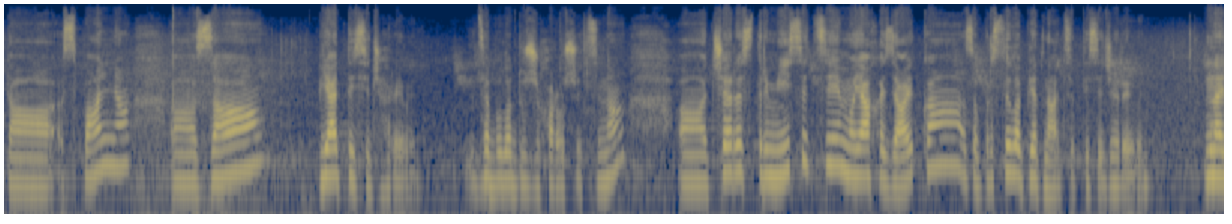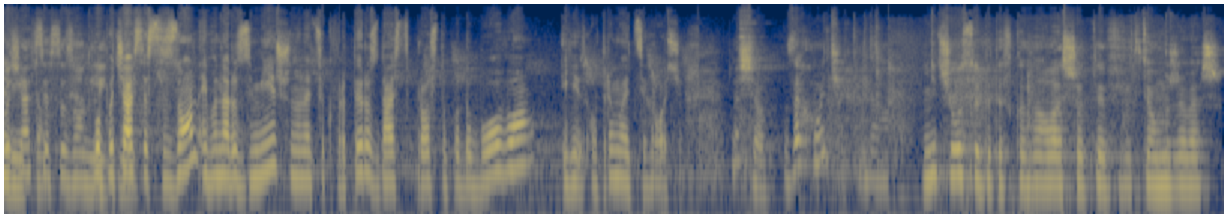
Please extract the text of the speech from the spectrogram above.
та спальня за 5 тисяч гривень. Це була дуже хороша ціна. Через три місяці моя хазяйка запросила 15 тисяч гривень. Бо на почався літо. сезон Бо почався сезон, і вона розуміє, що вона цю квартиру здасть просто подобово і отримує ці гроші. Ну що, заходь. Нічого собі ти сказала, що ти в цьому живеш.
